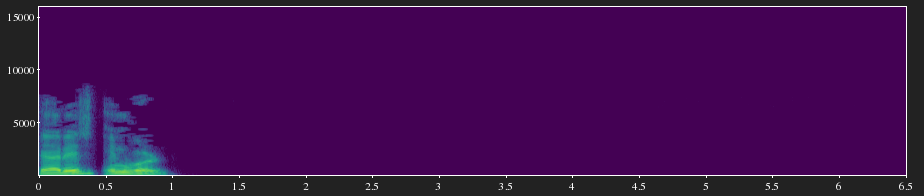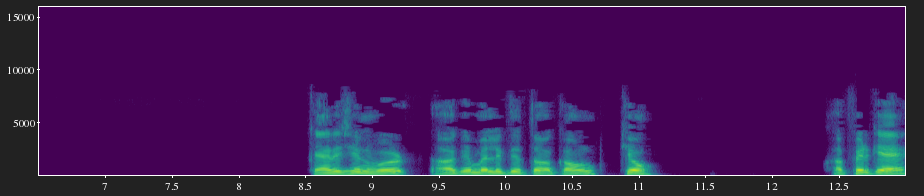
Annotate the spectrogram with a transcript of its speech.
carriage inward carriage inward आगे मैं लिख देता हूँ अकाउंट क्यों? अब फिर क्या है?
